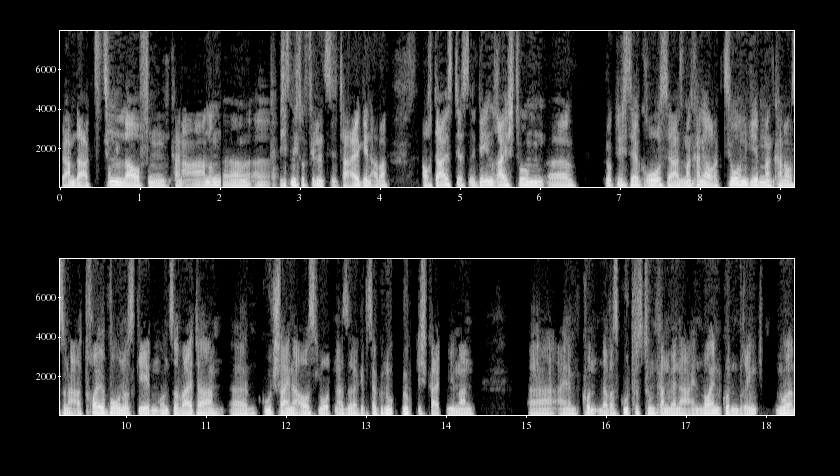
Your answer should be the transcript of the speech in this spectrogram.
Wir haben da Aktionen laufen, keine Ahnung, äh, ich will nicht so viel ins Detail gehen, aber auch da ist das Ideenreichtum äh, wirklich sehr groß. Ja, also man kann ja auch Aktionen geben, man kann auch so eine Art Treuebonus geben und so weiter, äh, Gutscheine ausloten. Also da gibt es ja genug Möglichkeiten, wie man äh, einem Kunden da was Gutes tun kann, wenn er einen neuen Kunden bringt. Nur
